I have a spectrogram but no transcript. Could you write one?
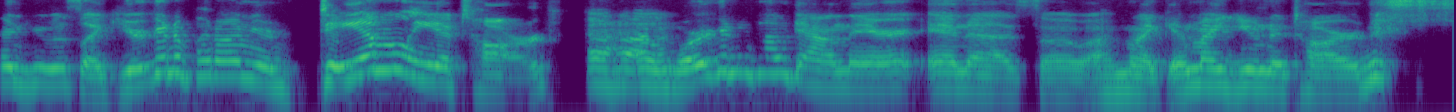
And he was like, You're gonna put on your damn leotard Uh-huh. and we're gonna go down there. And uh, so I'm like in my unitard.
